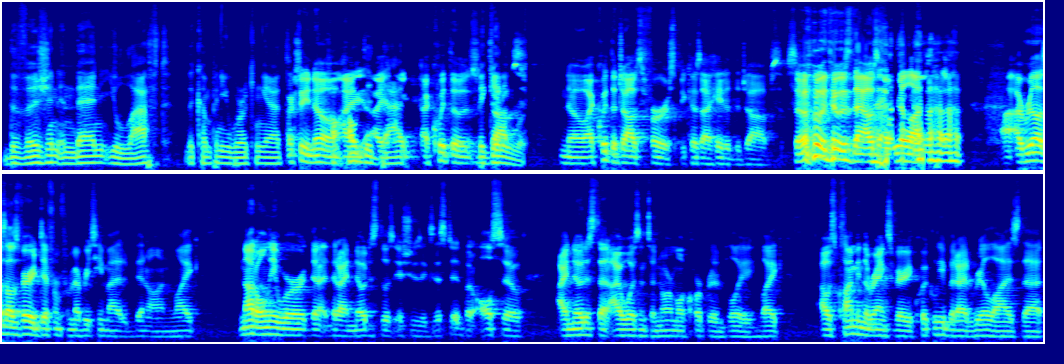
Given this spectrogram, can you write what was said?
the vision, and then you left the company working at. Actually, no, how, how I, did I, that I, I quit those beginning jobs. Work? No, I quit the jobs first because I hated the jobs. So it was that I, was, I realized I realized I was very different from every team I had been on. Like not only were that I, that I noticed those issues existed, but also I noticed that I wasn't a normal corporate employee. Like I was climbing the ranks very quickly, but I'd realized that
